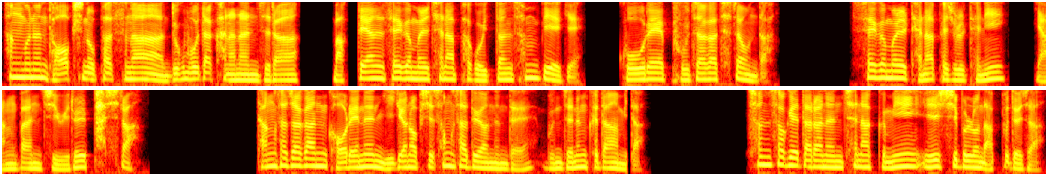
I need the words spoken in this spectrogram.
학문은 더없이 높았으나 누구보다 가난한지라 막대한 세금을 체납하고 있던 선비에게 고을의 부자가 찾아온다. 세금을 대납해 줄 테니 양반 지위를 파시라. 당사자 간 거래는 이견 없이 성사되었는데 문제는 그 다음이다. 천석에 달하는 체납금이 일시불로 납부되자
